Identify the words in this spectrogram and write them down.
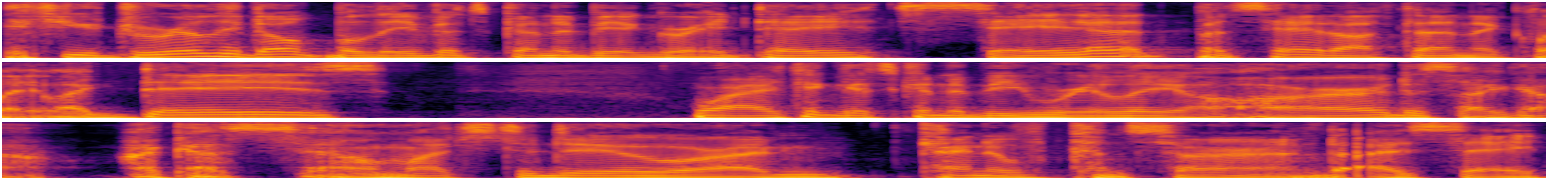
if you really don't believe it's going to be a great day, say it, but say it authentically. Like days where I think it's going to be really hard, it's like, oh, I got so much to do, or I'm kind of concerned. I say,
